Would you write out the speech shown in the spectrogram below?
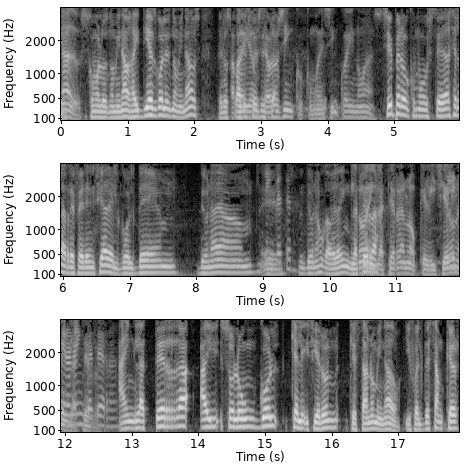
Nominados. como los nominados. Hay 10 goles nominados, de los Ah, cuales pues está- cinco, como de 5 ahí nomás. Sí, pero como usted hace la referencia del gol de, de una eh, de una jugadora de No, Inglaterra. de Inglaterra no, que le hicieron, le hicieron a a Inglaterra. Inglaterra. A Inglaterra hay solo un gol que le hicieron que está nominado y fue el de Sam Kerr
